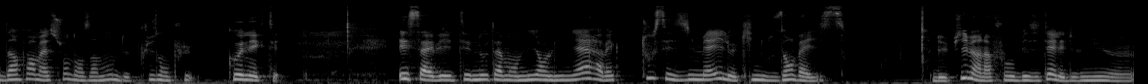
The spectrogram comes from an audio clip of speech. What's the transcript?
d'informations dans un monde de plus en plus connecté. Et ça avait été notamment mis en lumière avec tous ces emails qui nous envahissent. Depuis, ben, l'info-obésité, elle est devenue euh,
